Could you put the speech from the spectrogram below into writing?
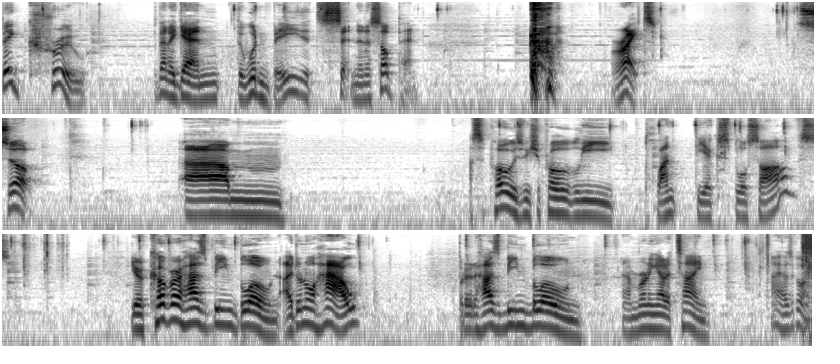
big crew. But then again, there wouldn't be. It's sitting in a sub pen. right. So. Um. I suppose we should probably plant the explosives? Your cover has been blown. I don't know how, but it has been blown. And I'm running out of time. Hi, how's it going?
